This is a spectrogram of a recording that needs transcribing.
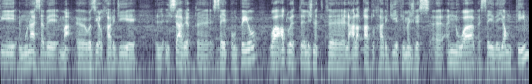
في مناسبة مع آه، وزير الخارجية السابق آه، السيد بومبيو وعضوة لجنة العلاقات الخارجية في مجلس النواب السيدة يونغ كيم.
